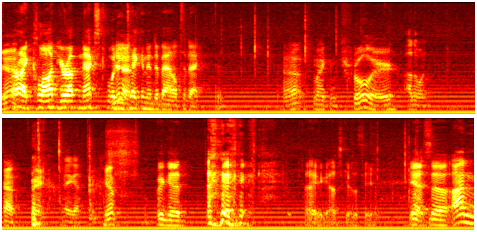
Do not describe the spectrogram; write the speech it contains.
Yeah. All right, Claude, you're up next. What are you taking into battle today? Uh, my controller. other one. Oh, great. There you go. Yep, we're good. there you go. I'll just give this to you. Yeah, so I'm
